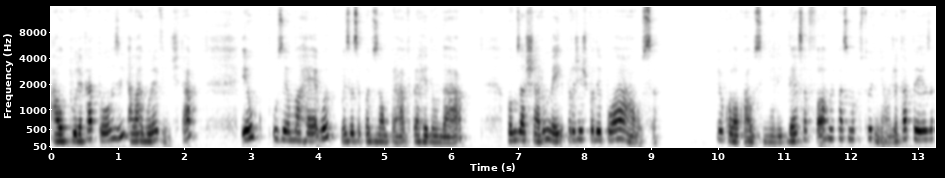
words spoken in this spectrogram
A altura é 14, a largura é 20, tá? Eu usei uma régua, mas você pode usar um prato para arredondar. Vamos achar o meio para a gente poder pôr a alça. Eu coloco a alcinha ali dessa forma e passo uma costurinha, ó, já tá presa.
